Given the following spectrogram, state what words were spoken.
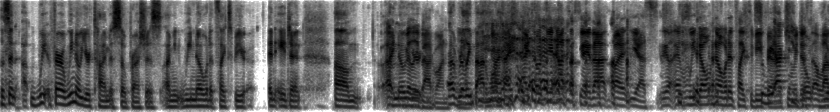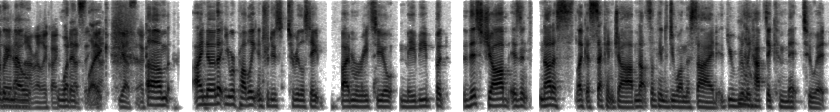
Listen, uh, we, Farrah, we know your time is so precious. I mean, we know what it's like to be an agent. Um, A I know really you're- bad one. a really Yeah. bad one. I, I told you not to say that, but yes, Yeah, we don't know what it's like to be So we fair. actually Can we just don't elaborate really on that really quick? what That's it's it, yeah. like. Yes. Okay. Um, I know that you were probably introduced to real estate by Mauricio, maybe, but this job isn't not a like a second job, not something to do on the side. You really No. have to commit to it,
